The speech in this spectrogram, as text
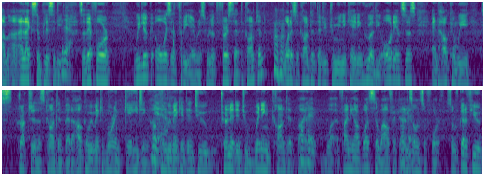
I'm, I like simplicity. Mm-hmm. Yeah. So therefore, we look always at three areas. We look first at the content. Mm-hmm. What is the content that you're communicating? Who are the audiences? And how can we structure this content better? How can we make it more engaging? How can we make it into turn it into winning content by Okay. wha- finding out what's the wow factor and so on and so forth. So we've got a few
